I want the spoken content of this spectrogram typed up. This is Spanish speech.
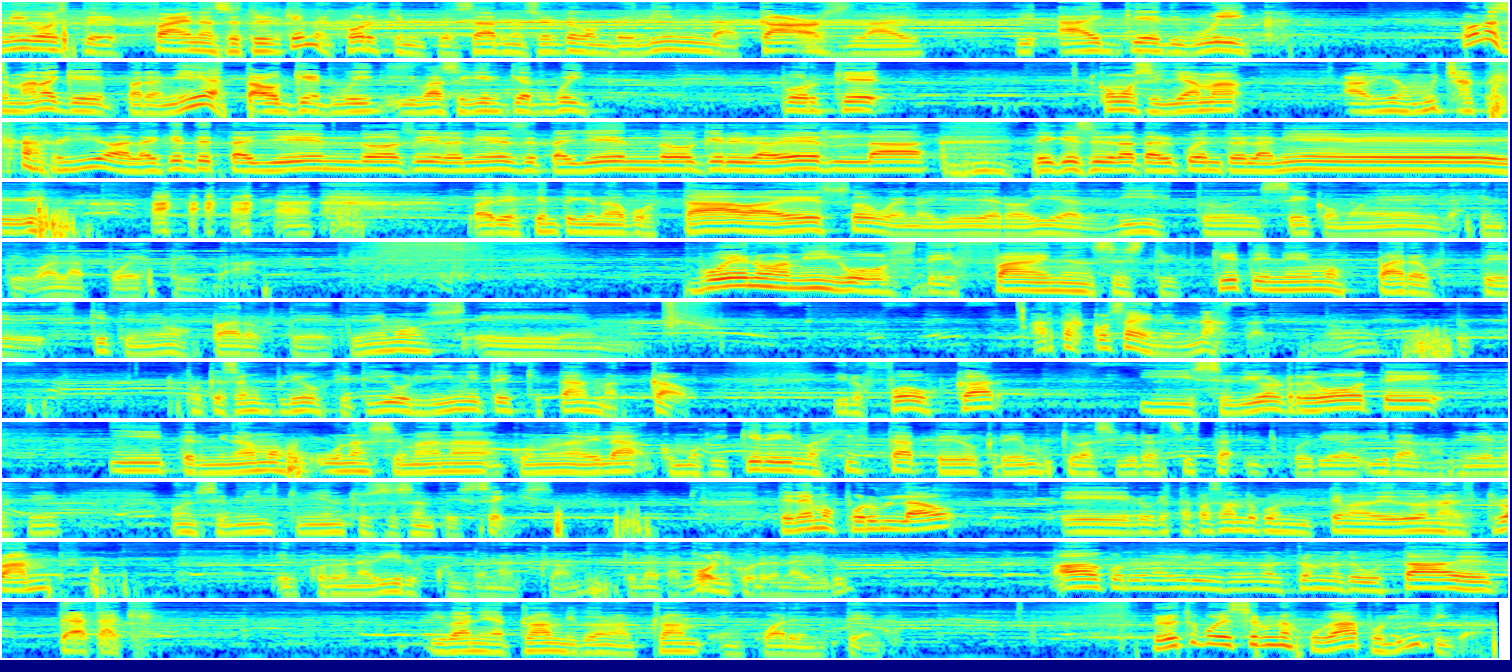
Amigos de Finance Street, qué mejor que empezar, ¿no es cierto?, con Belinda Carslide y I Get Weak. Una semana que para mí ha estado Get Weak y va a seguir Get Weak. Porque, ¿cómo se llama? Ha habido mucha pega arriba, la gente está yendo, así la nieve se está yendo, quiero ir a verla, de qué se trata el cuento de la nieve. varias gente que no apostaba a eso, bueno, yo ya lo había visto y sé cómo es y la gente igual apuesta y va. Bueno amigos de Finance Street, ¿qué tenemos para ustedes? ¿Qué tenemos para ustedes? Tenemos eh, hartas cosas en el Nasdaq, ¿no? Porque se han cumplido objetivos, límites que estaban marcados. Y los fue a buscar y se dio el rebote y terminamos una semana con una vela como que quiere ir bajista, pero creemos que va a seguir alcista y que podría ir a los niveles de 11.566. Tenemos por un lado eh, lo que está pasando con el tema de Donald Trump, el coronavirus con Donald Trump, que le atacó el coronavirus. Ah, coronavirus y Donald Trump no te gustaba, eh, te ataque. Ivania Trump y Donald Trump en cuarentena. Pero esto puede ser una jugada política.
